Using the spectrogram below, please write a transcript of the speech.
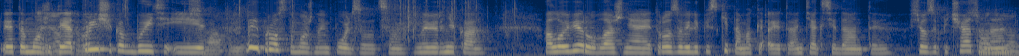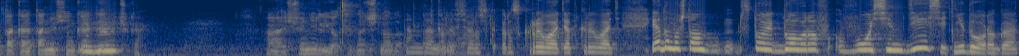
Это может я и от прыщиков быть, и Посмотри. да и просто можно им пользоваться, наверняка. Алоэ вера увлажняет, розовые лепестки, там это антиоксиданты. Все запечатано. Смотри, вон такая тонюсенькая Мгм. дырочка. А, еще не льется, значит надо Там, да, надо все раскрывать, открывать. Я думаю, что он стоит долларов 8-10, недорого.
